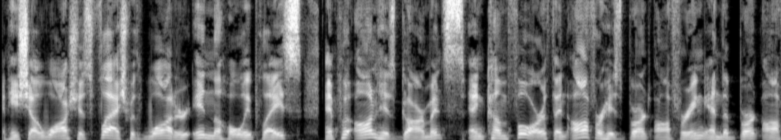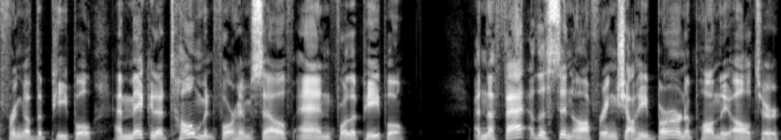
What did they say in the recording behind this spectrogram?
And he shall wash his flesh with water in the holy place, and put on his garments, and come forth, and offer his burnt offering and the burnt offering of the people, and make an atonement for himself and for the people. And the fat of the sin offering shall he burn upon the altar,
